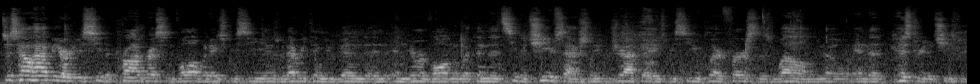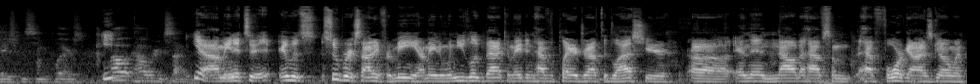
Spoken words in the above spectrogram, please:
Just how happy are you to see the progress involved with HBCUs, with everything you've been in, in your involvement with, and to see the Chiefs actually draft an HBCU player first as well, you know, and the history of the Chiefs with HBCU players? How, how are you excited? Yeah, I mean it's it, it was super exciting for me. I mean when you look back and they didn't have a player drafted last year, uh, and then now to have some have four guys going.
